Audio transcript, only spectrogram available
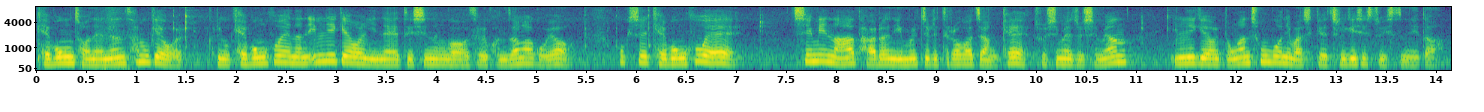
개봉 전에는 3개월, 그리고 개봉 후에는 1, 2개월 이내에 드시는 것을 권장하고요. 혹시 개봉 후에 침이나 다른 이물질이 들어가지 않게 조심해 주시면 1, 2개월 동안 충분히 맛있게 즐기실 수 있습니다.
